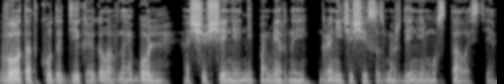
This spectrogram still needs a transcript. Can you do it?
Вот откуда дикая головная боль, ощущение непомерной, граничащей с измождением усталости.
